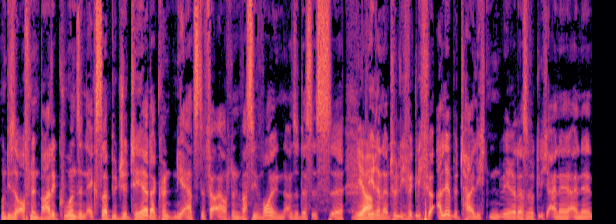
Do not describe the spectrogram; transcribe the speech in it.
und diese offenen Badekuren sind extra budgetär, da könnten die Ärzte verordnen, was sie wollen. Also das ist äh, ja. wäre natürlich wirklich für alle Beteiligten wäre das wirklich eine eine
